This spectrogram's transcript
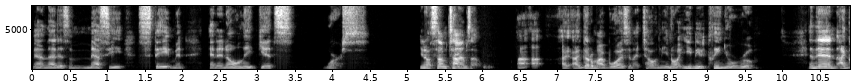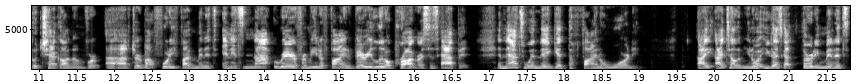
Man, that is a messy statement, and it only gets worse. You know, sometimes I, I, I go to my boys and I tell them, you know what, you need to clean your room. And then I go check on them for uh, after about 45 minutes, and it's not rare for me to find very little progress has happened. And that's when they get the final warning. I, I tell them, you know what, you guys got 30 minutes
